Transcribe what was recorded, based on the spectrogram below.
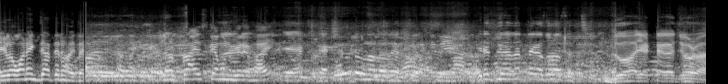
এগুলো অনেক জাতের হয় তাই এগুলোর প্রাইস কেমন করে ভাই। এটা দুই হাজার টাকা জোড়া যাচ্ছে দু হাজার টাকা জোড়া।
